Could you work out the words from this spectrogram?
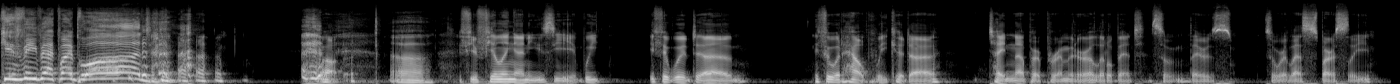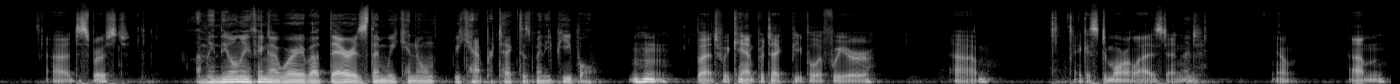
Give me back my blood. well, if you're feeling uneasy, we if it would uh, if it would help, we could uh, tighten up our perimeter a little bit, so there's so we're less sparsely uh, dispersed. I mean, the only thing I worry about there is then we can only, we can't protect as many people. But we can't protect people if we are, um, I guess, demoralized and you know. Um,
